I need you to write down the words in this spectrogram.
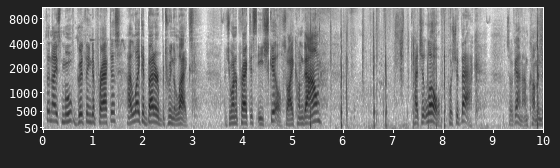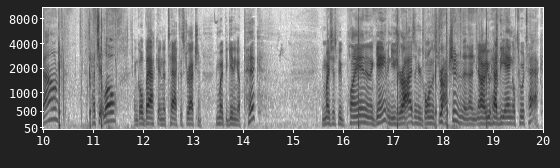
It's a nice move, good thing to practice. I like it better between the legs, but you wanna practice each skill. So I come down, catch it low, push it back. So again, I'm coming down, catch it low, and go back and attack this direction. You might be getting a pick. You might just be playing in a game and use your eyes like you're going this direction, and then now you have the angle to attack.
